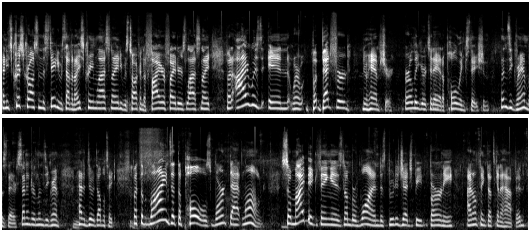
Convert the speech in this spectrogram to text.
and he's crisscrossing the state. He was having ice cream last night. He was talking to firefighters last night. But I was in where Bedford, New Hampshire, earlier today at a polling station. Lindsey Graham was there. Senator Lindsey Graham hmm. had to do a double take. But the lines at the polls weren't that long. So my big thing is number one, does Buttigieg beat Bernie? I don't think that's going to happen.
